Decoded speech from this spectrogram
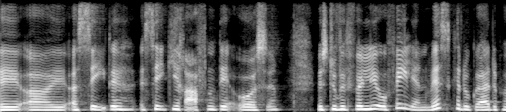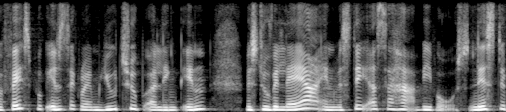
øh, og, øh, og se, det, se giraffen der også. Hvis du vil følge Ophelia Invest, kan du gøre det på Facebook, Instagram, YouTube og LinkedIn. Hvis du vil lære at investere, så har vi vores næste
